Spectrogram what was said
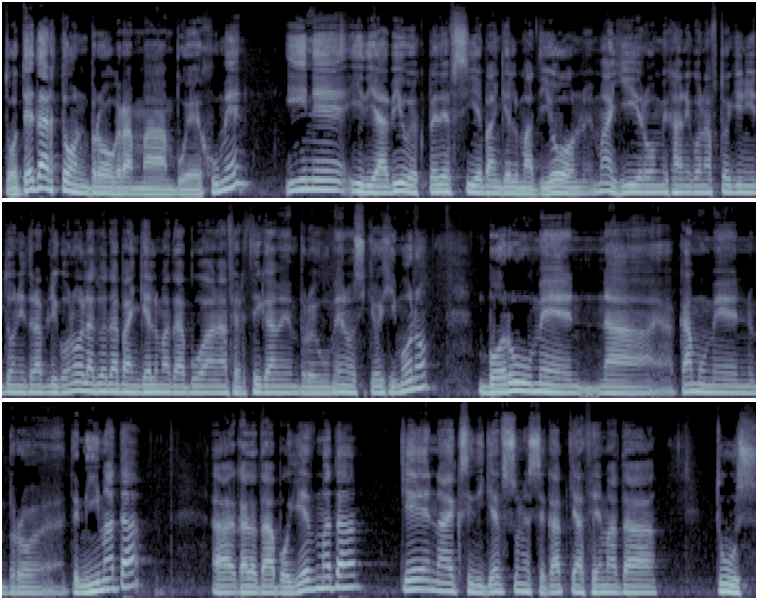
Το τέταρτο πρόγραμμα που έχουμε είναι η διαβίου εκπαίδευση επαγγελματιών, μαγείρων, μηχανικών αυτοκινήτων, υδραυλικών, όλα αυτά τα επαγγέλματα που αναφερθήκαμε προηγουμένως και όχι μόνο. Μπορούμε να κάνουμε προ... τμήματα α, κατά τα απογεύματα και να εξειδικεύσουμε σε κάποια θέματα τους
